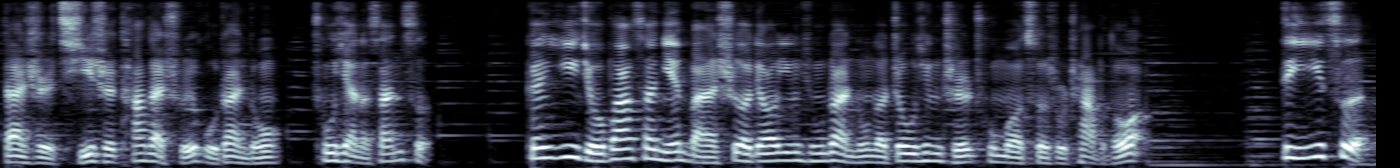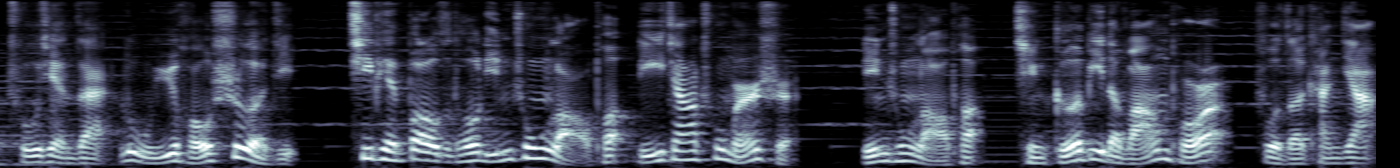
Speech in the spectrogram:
但是其实他在《水浒传》中出现了三次，跟1983年版《射雕英雄传》中的周星驰出没次数差不多。第一次出现在陆虞侯设计欺骗豹子头林冲老婆离家出门时，林冲老婆请隔壁的王婆负责看家。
